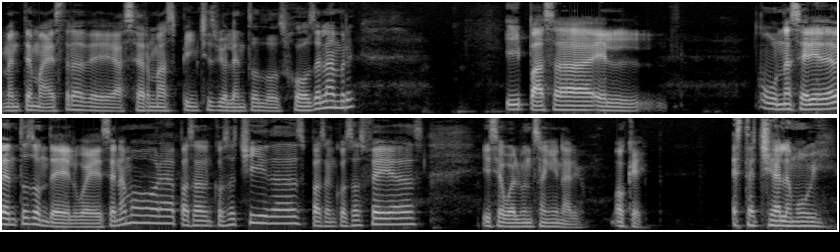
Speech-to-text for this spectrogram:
mente maestra de hacer más pinches violentos los juegos del hambre. Y pasa el, una serie de eventos donde el güey se enamora, pasan cosas chidas, pasan cosas feas y se vuelve un sanguinario. Ok. Está chida la movie.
